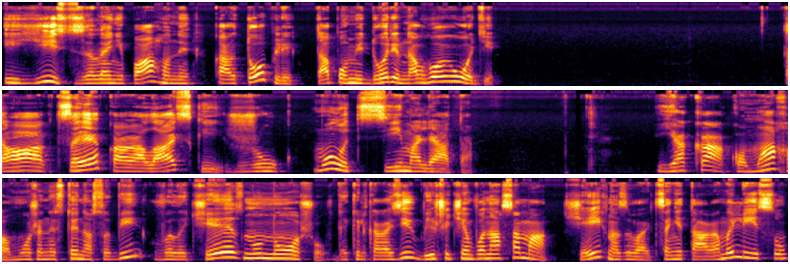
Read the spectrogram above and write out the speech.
і їсть зелені пагони, картоплі та помідорів на вгороді. Так, це каралацький жук. Молодці малята. Яка комаха може нести на собі величезну ношу в декілька разів більше, ніж вона сама? Ще їх називають санітарами лісу.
